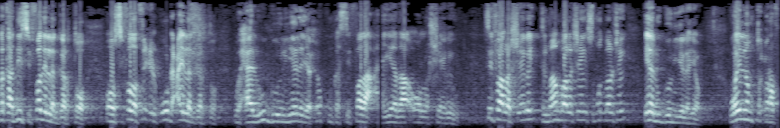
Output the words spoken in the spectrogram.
Marka haddii sifadii la garto oo sifada ficilku u dhacay la garto waxaa lagu gooni yeelaya xukunka sifada ayadaa oo la sheegay. Sifaa la sheegay tilmaam baa la sheegay sumad baa la sheegay ayaa lagu gooni yeelaya wain tucraf.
